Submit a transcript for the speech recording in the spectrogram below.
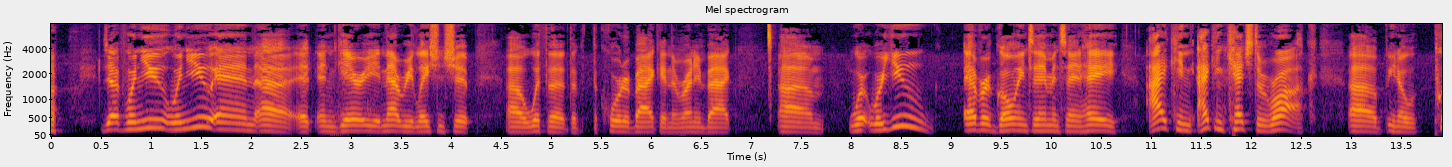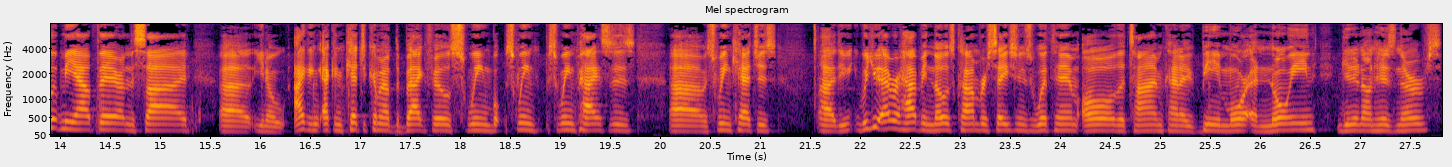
Jeff, when you when you and uh, and Gary in that relationship uh, with the, the, the quarterback and the running back, um, were, were you ever going to him and saying, "Hey, I can I can catch the rock." Uh, you know, put me out there on the side. Uh, you know, I can I can catch you coming out the backfield, swing swing swing passes, uh, swing catches. Uh, you, were you ever having those conversations with him all the time, kind of being more annoying, getting on his nerves?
